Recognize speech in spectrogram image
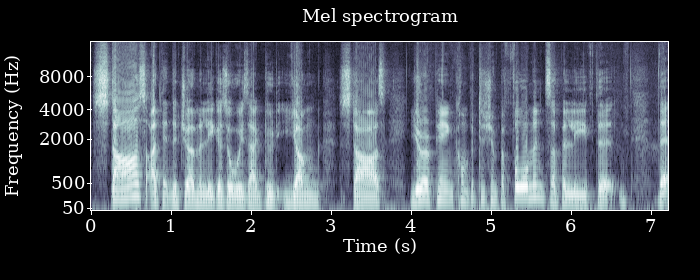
Stars. I think the German league has always had good young stars. European competition performance. I believe that that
